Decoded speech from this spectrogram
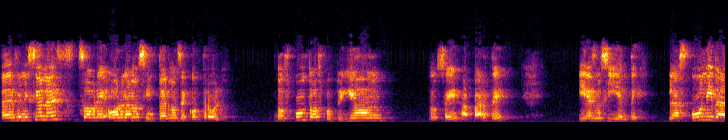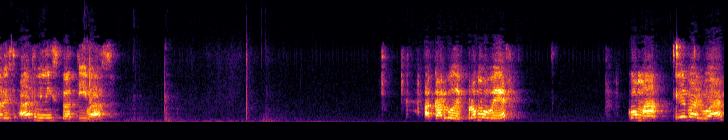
la definición es sobre órganos internos de control. Dos puntos, punto y guion, no sé, aparte. Y es lo siguiente. Las unidades administrativas a cargo de promover, coma, evaluar,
